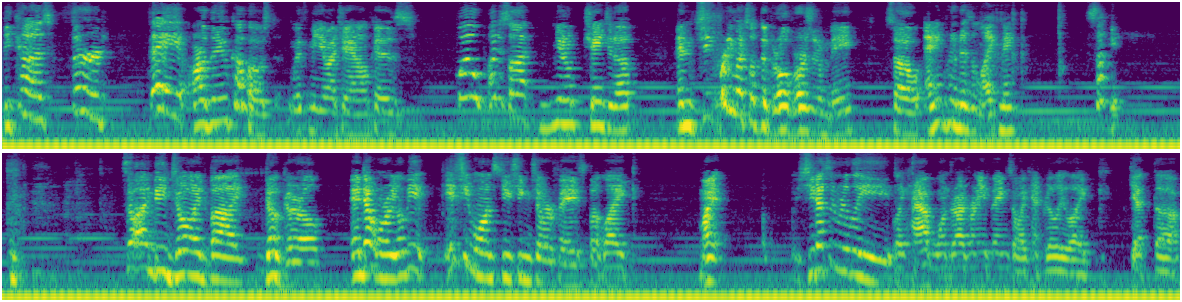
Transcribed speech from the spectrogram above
Because, third, they are the new co-host with me on my channel because, well, I just thought, you know, change it up. And she's pretty much like the girl version of me. So anyone who doesn't like me, suck it. so I'm being joined by the girl, and don't worry, be if she wants to, she can show her face. But like, my she doesn't really like have OneDrive or anything, so I can't really like get the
